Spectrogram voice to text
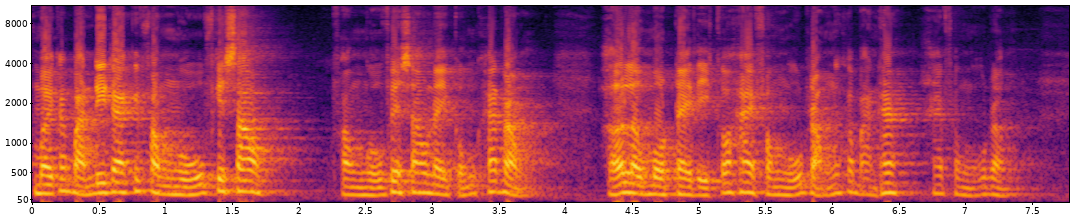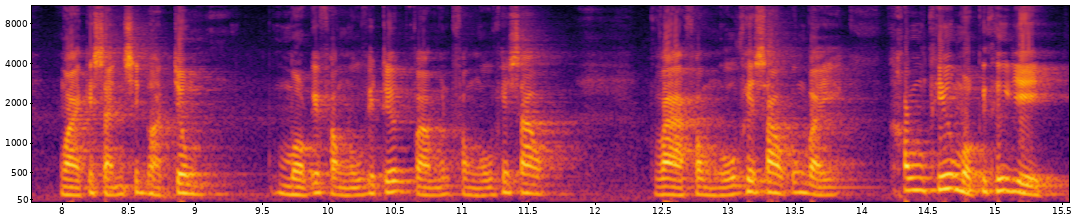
mời các bạn đi ra cái phòng ngủ phía sau. Phòng ngủ phía sau này cũng khá rộng ở lầu 1 này thì có hai phòng ngủ rộng đó các bạn ha hai phòng ngủ rộng. Ngoài cái sảnh sinh hoạt chung một cái phòng ngủ phía trước và một phòng ngủ phía sau. Và phòng ngủ phía sau cũng vậy không thiếu một cái thứ gì.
